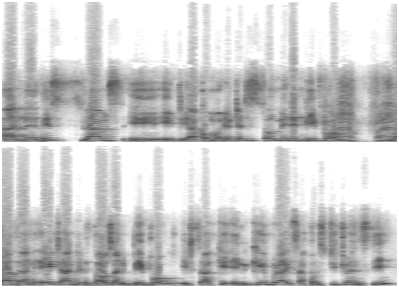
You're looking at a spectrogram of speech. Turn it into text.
And uh, these slums, it, it, accommodated so many people, more than 800,000 people. It's a, in Kibra, it's a constituency.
